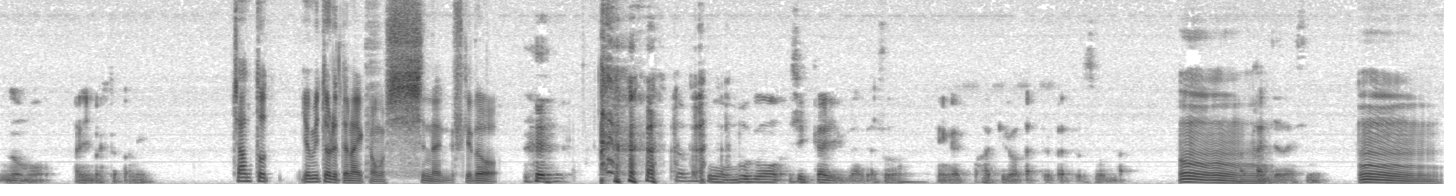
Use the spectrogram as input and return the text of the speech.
のもありましたかね。ちゃんと読み取れてないかもしれないんですけど、もう僕もしっかりなんかその辺がはっきり分かってるかとそんなうんうん、感じじゃないですね。うん。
